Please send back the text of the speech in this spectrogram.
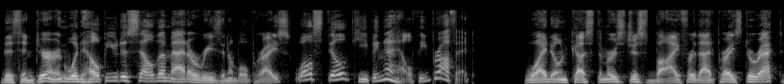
This in turn would help you to sell them at a reasonable price while still keeping a healthy profit. Why don't customers just buy for that price direct?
